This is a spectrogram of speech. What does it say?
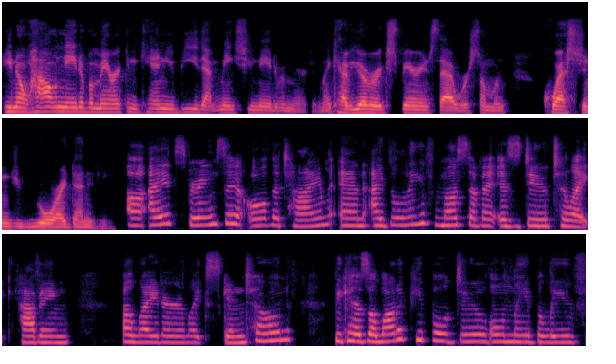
you know, how Native American can you be that makes you Native American? Like, have you ever experienced that where someone questioned your identity? Uh, I experience it all the time. And I believe most of it is due to like having a lighter like skin tone because a lot of people do only believe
